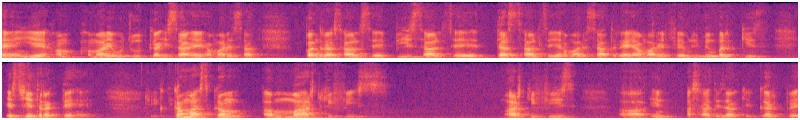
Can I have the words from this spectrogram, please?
हैं ये हम हमारे वजूद का हिस्सा है हमारे साथ पंद्रह साल से बीस साल से दस साल से ये हमारे साथ रहे हमारे फैमिली मेंबर की हैसियत रखते हैं। कम अज़ कम अ, मार्च की फ़ीस मार्च की फ़ीस इन इस के घर पे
